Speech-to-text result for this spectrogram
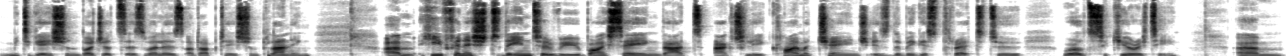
mitigation budgets as well as adaptation planning. Um, he finished the interview by saying that actually climate change is the biggest threat to world security. Um,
